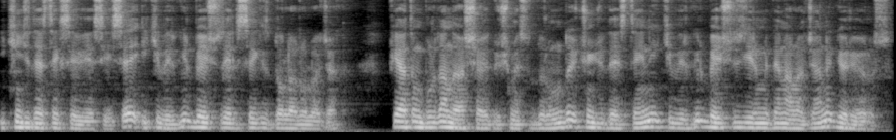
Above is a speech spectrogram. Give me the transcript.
İkinci destek seviyesi ise 2,558 dolar olacak. Fiyatın buradan da aşağıya düşmesi durumunda üçüncü desteğini 2,520'den alacağını görüyoruz.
